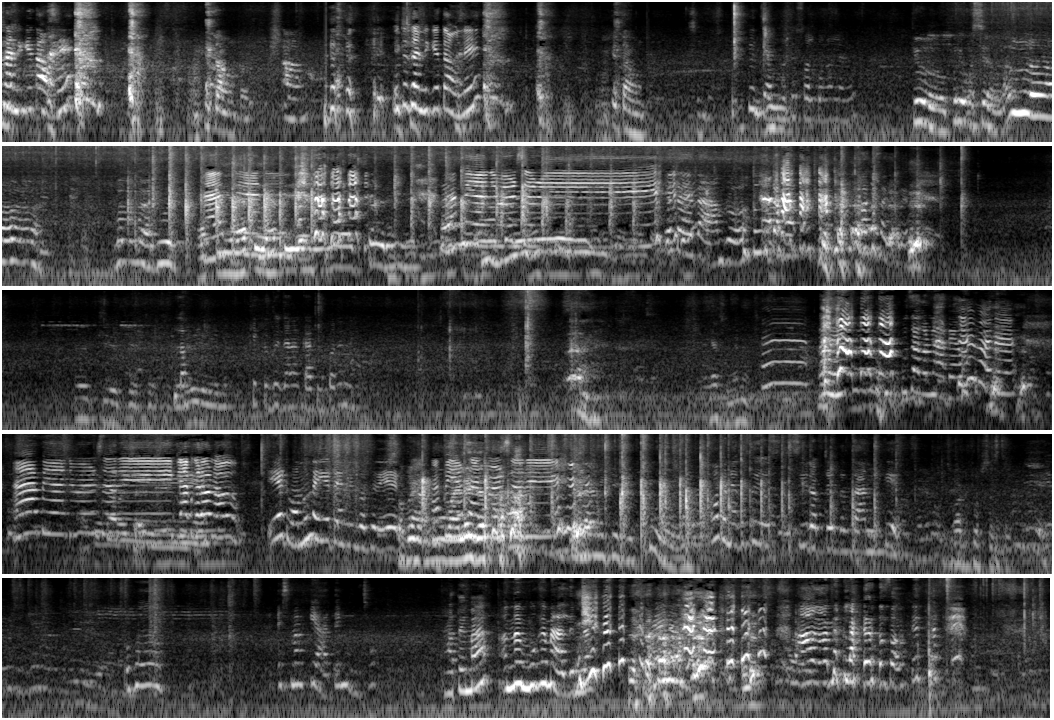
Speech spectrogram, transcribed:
जाने के त हुने अँ। यता जाने के त हुने त्यो पुरै होला ल। केक त दुईजना काट्नु पर्यो नि। पूजा गर्न. एट भन्नु न एट एनिभर्सरी एट भनेको सिरप चाहिँ दामी के यसमा के हातैमा हुन्छ हातैमा? अन्त मुखैमा हालिदिउँ न। आँगन लगाएर सबै।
